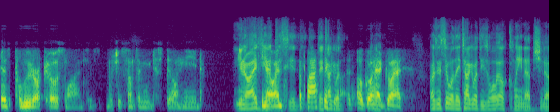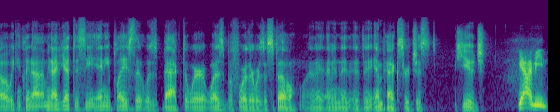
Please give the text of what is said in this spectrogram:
is pollute our coastlines, which is something we just don't need. You know, I've you yet know, to see. Plastic, about, oh, go ahead. Go ahead. I was gonna say, well, they talk about these oil cleanups. You know, we can clean out. I mean, I've yet to see any place that was back to where it was before there was a spill. I mean, the, the impacts are just huge. Yeah, I mean,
